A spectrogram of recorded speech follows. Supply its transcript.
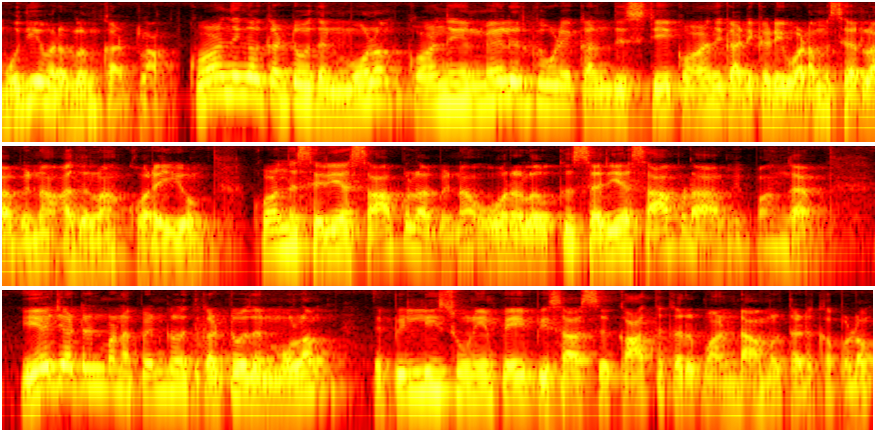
முதியவர்களும் கட்டலாம். குழந்தைகள் கட்டுவதன் மூலம் குழந்தைகள் மேல் இருக்கக்கூடிய கண் குழந்தைக்கு அடிக்கடி உடம்பு சரியில்லை அப்படின்னா அதெல்லாம் குறையும். குழந்தை சரியாக சாப்பிடல அப்படின்னா ஓரளவுக்கு சரியாக சாப்பிட ஆரம்பிப்பாங்க. ஏஜ் அட்டன் பண்ண பெண்களுக்கு கட்டுவதன் மூலம் இந்த பில்லி சூனியம் பேய் பிசாசு காத்து கருப்பு அண்டாமல் தடுக்கப்படும்.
